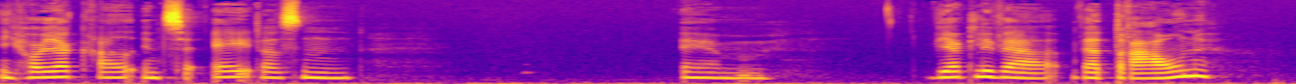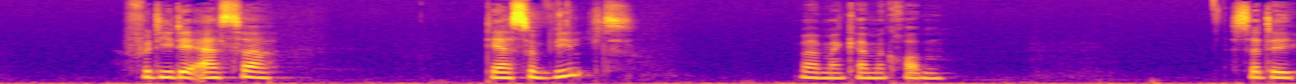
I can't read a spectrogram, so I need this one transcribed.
i højere grad en teater sådan, øhm, virkelig være, være dragende. Fordi det er så, det er så vildt, hvad man kan med kroppen. Så det,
